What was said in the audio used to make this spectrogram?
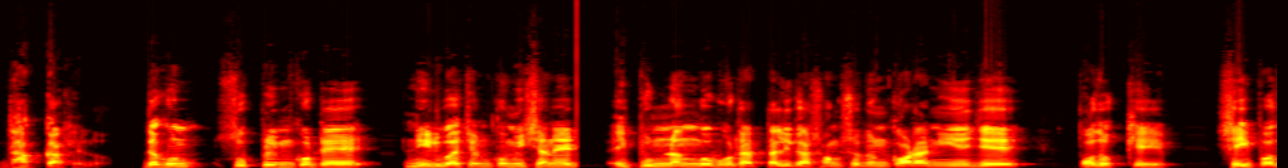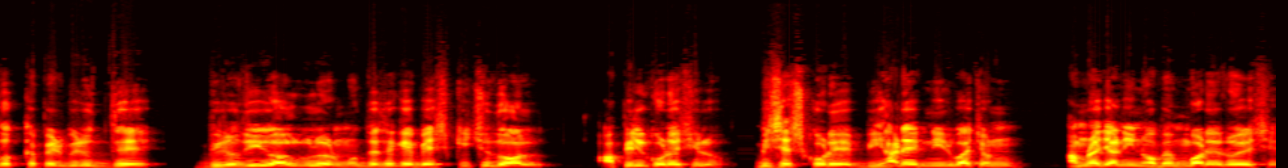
ধাক্কা খেল। দেখুন, সুপ্রিম কোর্টে নির্বাচন কমিশনের এই পূর্ণাঙ্গ ভোটার তালিকা সংশোধন করা নিয়ে যে পদক্ষেপ, সেই পদক্ষেপের বিরুদ্ধে বিরোধী দলগুলোর মধ্যে থেকে বেশ কিছু দল আপিল করেছিল। বিশেষ করে বিহারের নির্বাচন আমরা জানি নভেম্বরে রয়েছে।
